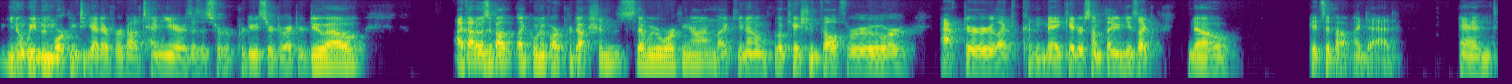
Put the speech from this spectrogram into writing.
you know, we've been working together for about 10 years as a sort of producer director duo. I thought it was about like one of our productions that we were working on, like, you know, location fell through or actor like couldn't make it or something. And he's like, no, it's about my dad. And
